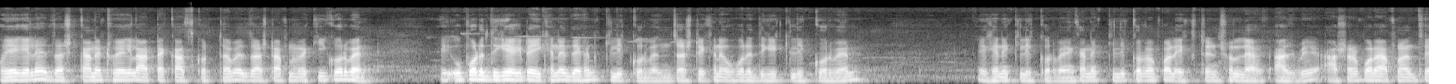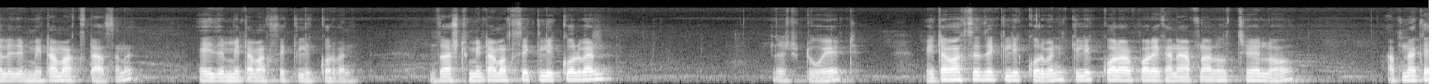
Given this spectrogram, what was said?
হয়ে গেলে জাস্ট কানেক্ট হয়ে গেলে আটটা কাজ করতে হবে। জাস্ট আপনারা কি করবেন? এই উপরের দিকে এটা এখানে দেখেন ক্লিক করবেন। জাস্ট এখানে উপরের দিকে ক্লিক করবেন। এখানে ক্লিক করবেন। এখানে ক্লিক করার পর এক্সটেনশন আসবে। আসার পরে আপনার চাইলে যে মেটামার্কসটা আছে না, এই যে মেটামার্কসে ক্লিক করবেন। জাস্ট মেটামার্কসে ক্লিক করবেন। জাস্ট টু ওয়েট মেটামার্কসে যে ক্লিক করবেন ক্লিক করার পর এখানে আপনার হচ্ছে হলো, আপনাকে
